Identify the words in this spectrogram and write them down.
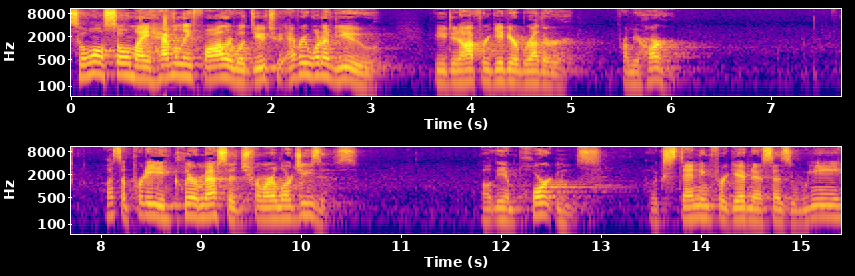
So also my heavenly Father will do to every one of you if you do not forgive your brother from your heart. That's a pretty clear message from our Lord Jesus about the importance of extending forgiveness as we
